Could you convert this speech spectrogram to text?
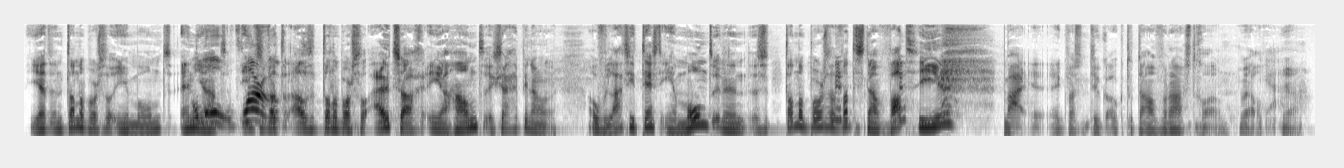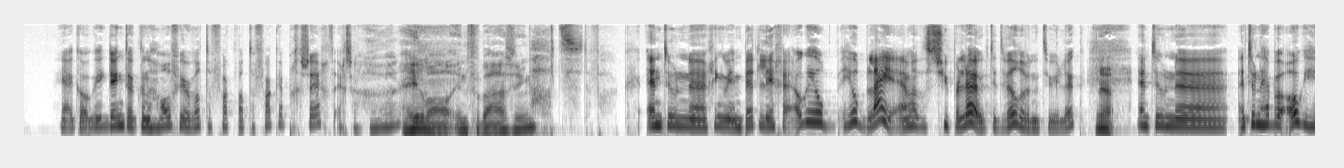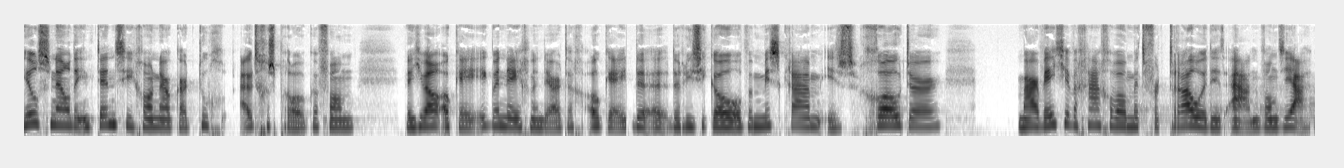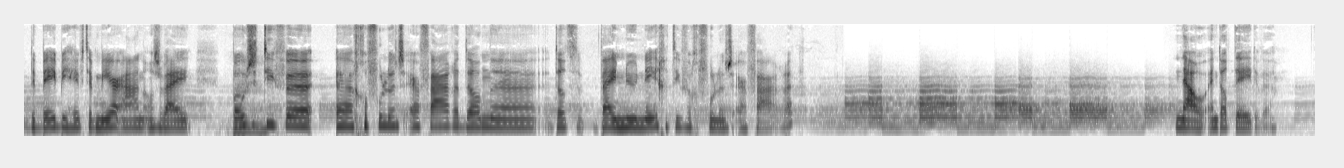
Je had een tandenborstel in je mond en je Oh, had iets wat er als een tandenborstel uitzag in je hand. Ik zeg, heb je nou een ovulatietest in je mond in een tandenborstel? Wat is nou wat hier? Maar eh, ik was natuurlijk ook totaal verrast gewoon wel. Ja. Ja. Ja, ik ook. Ik denk dat ik een half uur what the fuck, what the fuck heb gezegd. Echt zo, huh? Helemaal in verbazing. What the fuck? En toen eh, gingen we in bed liggen. Ook heel, heel blij, hè? Want dat is superleuk. Dit wilden we natuurlijk. Ja. En toen, eh, en toen hebben we ook heel snel de intentie gewoon naar elkaar toe uitgesproken van... Weet je wel, oké, ik ben 39. Oké, de, de risico op een miskraam is groter. Maar weet je, we gaan gewoon met vertrouwen dit aan. Want ja, de baby heeft er meer aan als wij positieve eh, gevoelens ervaren... dan eh, dat wij nu negatieve gevoelens ervaren. Nou, en dat deden we.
